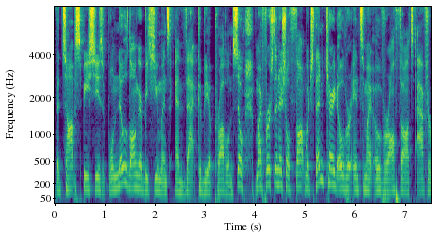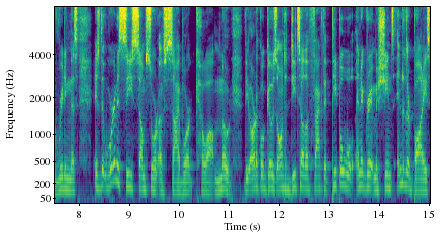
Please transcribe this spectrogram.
the top species will no longer be humans, and that could be a problem. So, my first initial thought, which then carried over into my overall thoughts after reading this, is that we're going to see some sort of cyborg co op mode. The article goes on to detail the fact that people will integrate machines into their bodies,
